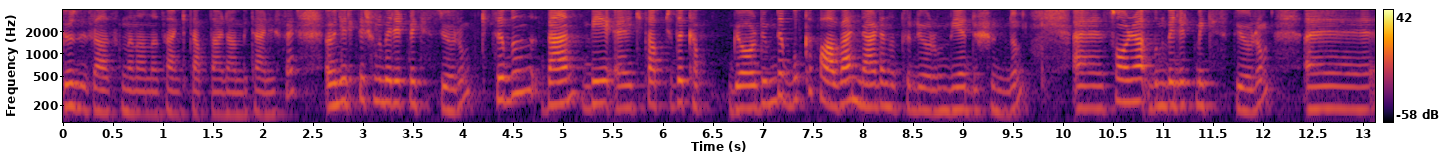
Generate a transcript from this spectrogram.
göz hizasından anlatan kitaplardan bir tanesi. Öncelikle şunu belirtmek istiyorum. Kitabı ben bir e, kitapçıda kap gördüğümde bu kapağı ben nereden hatırlıyorum diye düşündüm. Ee, sonra bunu belirtmek istiyorum. Ee,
